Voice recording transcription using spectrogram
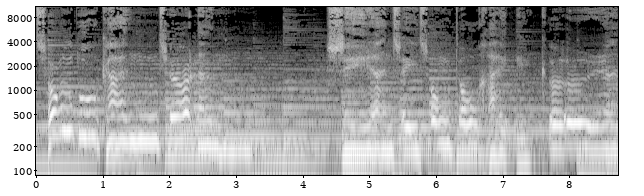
从不感觉冷。虽然最终都还一个人，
